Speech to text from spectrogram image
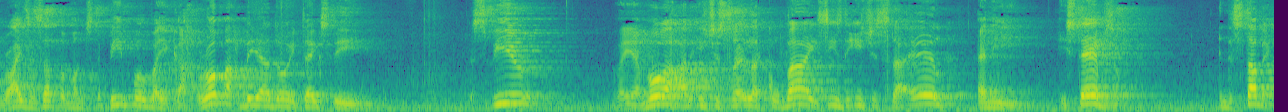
rises up amongst the people. He takes the the spear. He sees the ish Israel and he he stabs him in the stomach,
